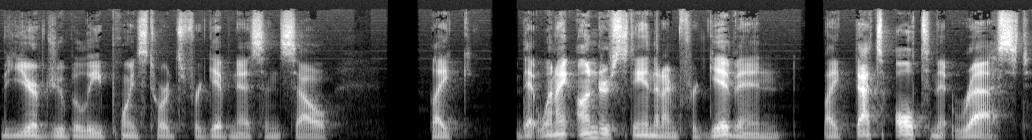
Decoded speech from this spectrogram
the year of Jubilee points towards forgiveness. And so like that when I understand that I'm forgiven, like that's ultimate rest.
